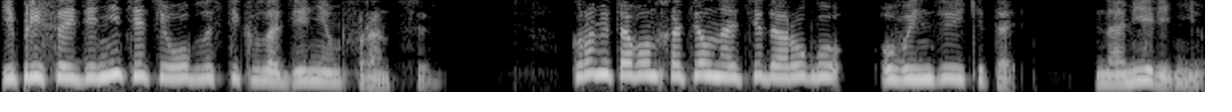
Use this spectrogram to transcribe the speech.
и присоединить эти области к владениям Франции. Кроме того, он хотел найти дорогу в Индию и Китай. Намерения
